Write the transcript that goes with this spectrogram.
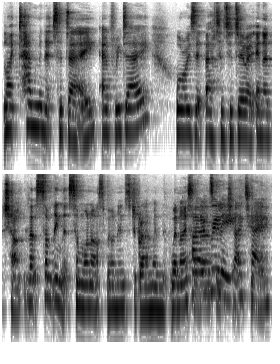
like ten minutes a day, every day? Or is it better to do it in a chunk? That's something that someone asked me on Instagram when, when I said oh, I was really? okay.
